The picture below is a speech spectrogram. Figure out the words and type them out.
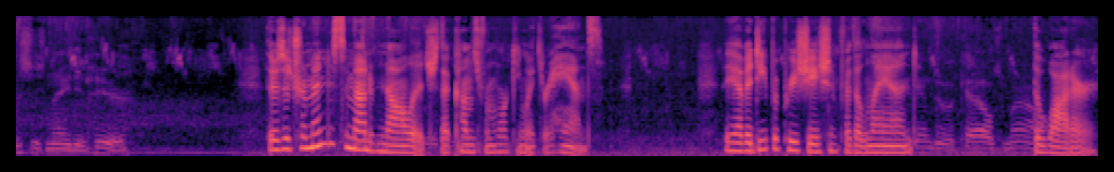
This is native here. There's a tremendous amount of knowledge that comes from working with your hands. They have a deep appreciation for the land, Into a cow's mouth, the water,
